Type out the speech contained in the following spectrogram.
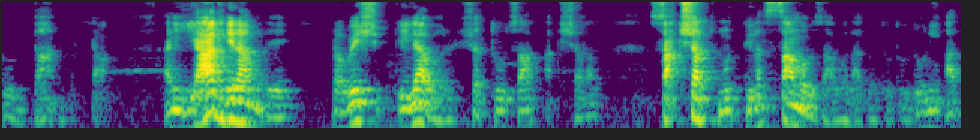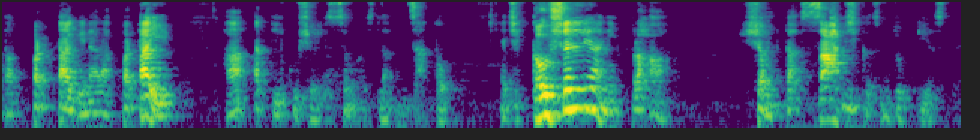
तो दानपट्टा आणि या घेरामध्ये प्रवेश केल्यावर शत्रूचा अक्षरात साक्षात मूर्तीला सामोरं जावं लागत होतं. दोन्ही हातात पट्टा घेणारा पटाई हा अतिकुशल समजला जातो. याचे कौशल्य आणि प्रहार क्षमता साहजिकच दुपटी असते.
